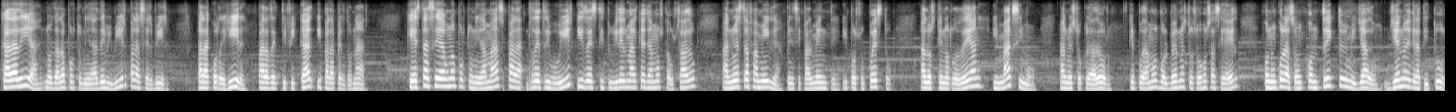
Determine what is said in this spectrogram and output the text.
Cada día nos da la oportunidad de vivir para servir, para corregir, para rectificar y para perdonar que esta sea una oportunidad más para retribuir y restituir el mal que hayamos causado a nuestra familia principalmente y por supuesto a los que nos rodean y máximo a nuestro Creador, que podamos volver nuestros ojos hacia Él con un corazón contrito y humillado, lleno de gratitud.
